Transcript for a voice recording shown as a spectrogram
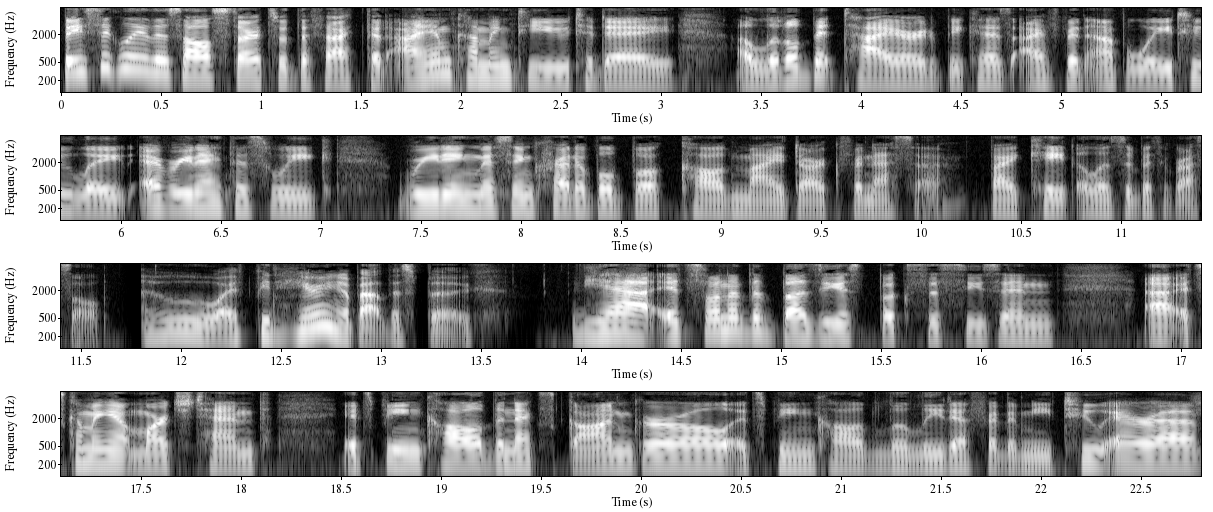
Basically, this all starts with the fact that I am coming to you today a little bit tired because I've been up way too late every night this week reading this incredible book called My Dark Vanessa by Kate Elizabeth Russell. Oh, I've been hearing about this book. Yeah, it's one of the buzziest books this season. Uh, it's coming out March 10th. It's being called The Next Gone Girl. It's being called Lolita for the Me Too era.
